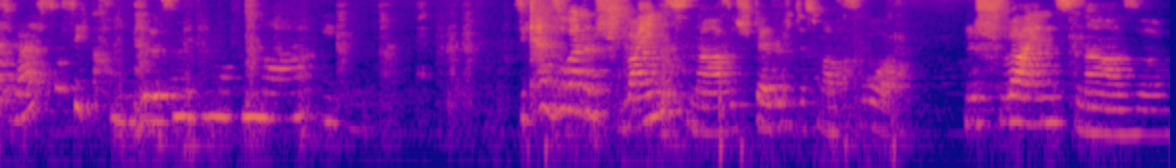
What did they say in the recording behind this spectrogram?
ich weiß, dass sie cool ist mit dem auf dem Magen. Sie kann sogar eine Schweinsnase. Stellt euch das mal vor. Eine Schweinsnase.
